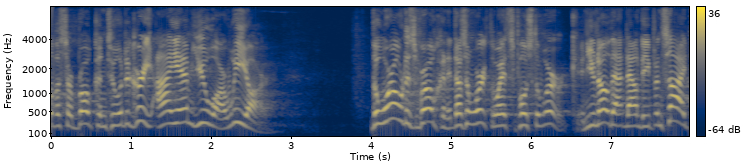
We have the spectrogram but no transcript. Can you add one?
of us are broken to a degree. I am, you are, we are. The world is broken. It doesn't work the way it's supposed to work. And you know that down deep inside.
